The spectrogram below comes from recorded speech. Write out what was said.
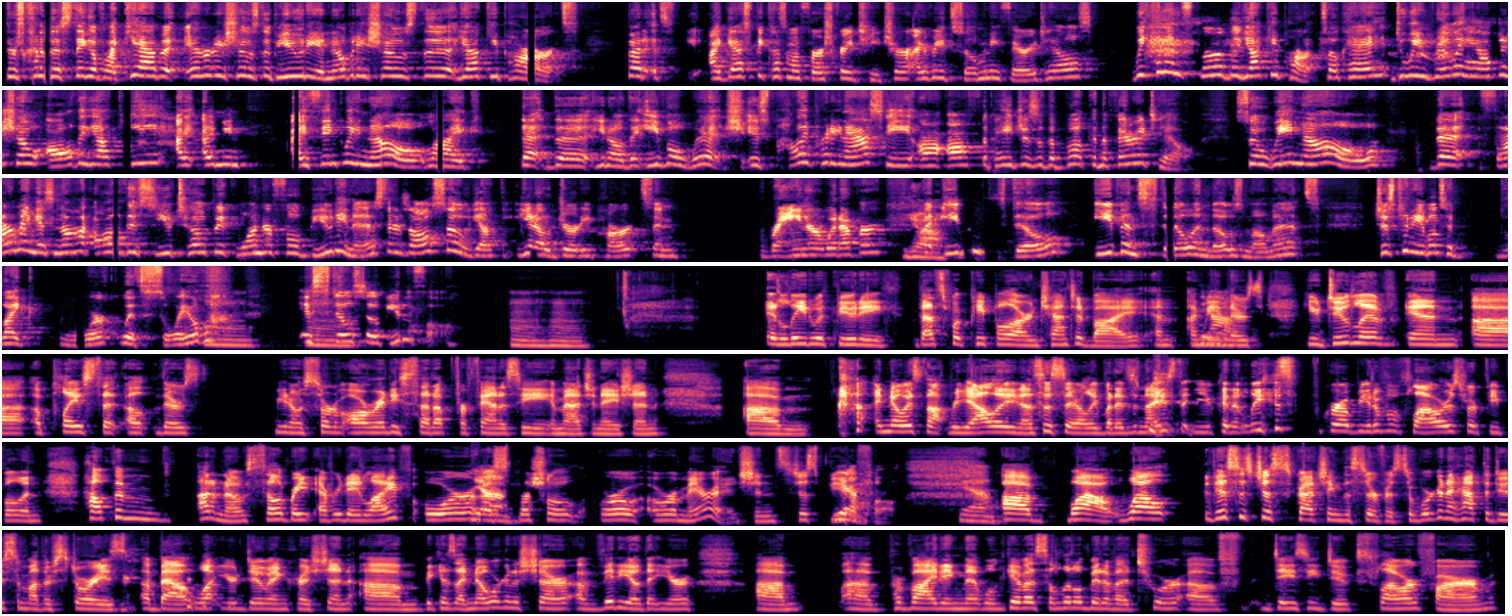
there's kind of this thing of like yeah but everybody shows the beauty and nobody shows the yucky parts. But it's i guess because i'm a first grade teacher i read so many fairy tales we can infer the yucky parts okay? Do we really have to show all the yucky? I i mean i think we know like that the you know the evil witch is probably pretty nasty off the pages of the book and the fairy tale. So we know that farming is not all this utopic, wonderful beautiness. There's also you know, dirty parts and rain or whatever. Yeah. But even still, even still in those moments, just to be able to like work with soil mm-hmm. is still mm-hmm. so beautiful. Mm-hmm. It lead with beauty. That's what people are enchanted by. And I mean, yeah. there's you do live in uh, a place that uh, there's you know sort of already set up for fantasy imagination um, I know it's not reality necessarily, but it's nice that you can at least grow beautiful flowers for people and help them. I don't know, celebrate everyday life or yeah. a special or or a marriage, and it's just beautiful. Yeah. yeah. Um, wow. Well, this is just scratching the surface. So we're going to have to do some other stories about what you're doing, Christian, um, because I know we're going to share a video that you're um, uh, providing that will give us a little bit of a tour of Daisy Duke's flower farm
